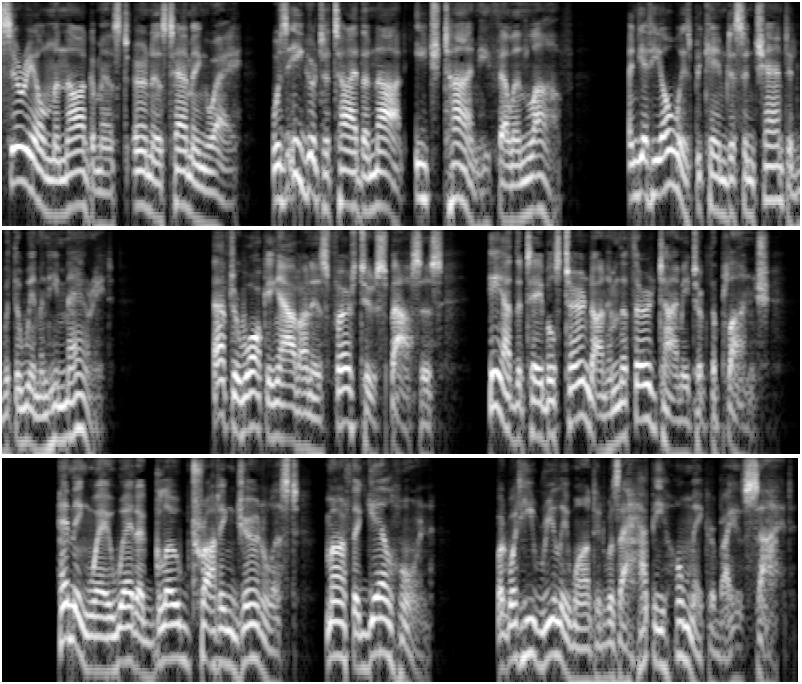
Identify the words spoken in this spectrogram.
Serial monogamist Ernest Hemingway was eager to tie the knot each time he fell in love, and yet he always became disenchanted with the women he married. After walking out on his first two spouses, he had the tables turned on him the third time he took the plunge. Hemingway wed a globe-trotting journalist, Martha Gellhorn, but what he really wanted was a happy homemaker by his side.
